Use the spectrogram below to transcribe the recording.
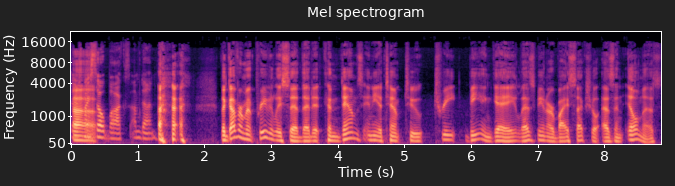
That's Uh, my soapbox. I'm done. The government previously said that it condemns any attempt to treat being gay, lesbian, or bisexual as an illness,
